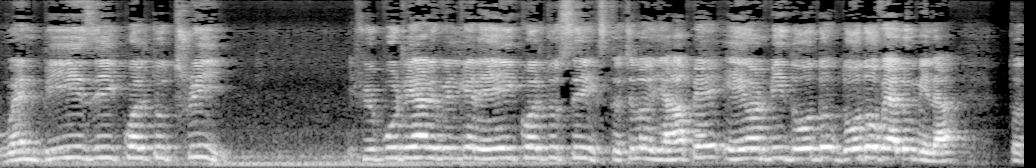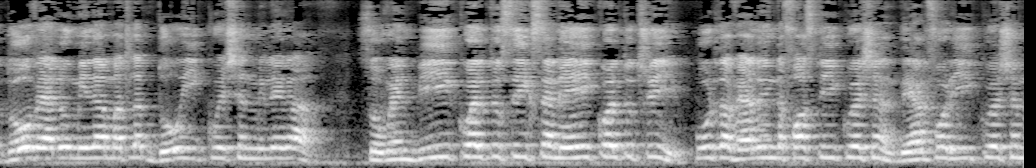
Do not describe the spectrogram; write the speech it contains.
when b is equal to three if you put यार will get a equal to six तो चलो यहाँ पे ए और बी दो दो दो, दो वैल्यू मिला। तो दो वैल्यू मिला मतलब दो इक्वेशन मिलेगा। So when b equal to six and a equal to three put the value in the first equation therefore equation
